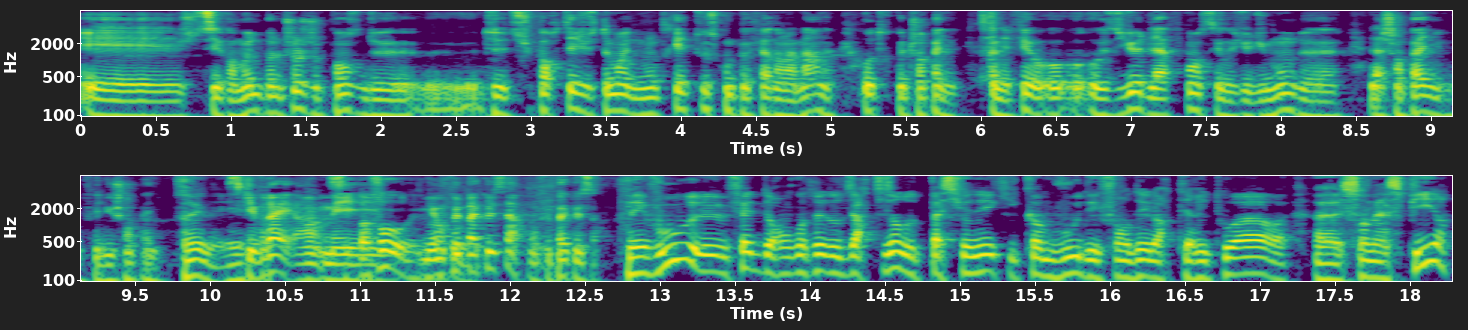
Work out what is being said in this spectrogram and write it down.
Et c'est vraiment une bonne chose, je pense, de, de supporter justement et de montrer tout ce qu'on peut faire dans la Marne, autre que le champagne. Parce qu'en effet, aux, yeux de la France et aux yeux du monde, euh, la Champagne, on fait du champagne. ce qui est vrai, hein, mais, pas faux, mais on fait pas que ça. On fait pas que ça. Mais vous, le fait de rencontrer d'autres artisans, d'autres passionnés qui, comme vous, défendaient leur territoire, euh, s'en inspirent,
